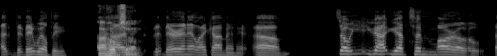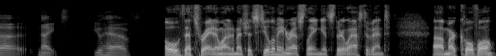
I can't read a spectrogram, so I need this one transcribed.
Uh, they will be. I hope uh, so. They're in it like I'm in it. Um, so you got you have tomorrow uh, night. You have. Oh, that's right. I wanted to mention Steel Domain Wrestling. It's their last event. Uh, Mark Koval,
